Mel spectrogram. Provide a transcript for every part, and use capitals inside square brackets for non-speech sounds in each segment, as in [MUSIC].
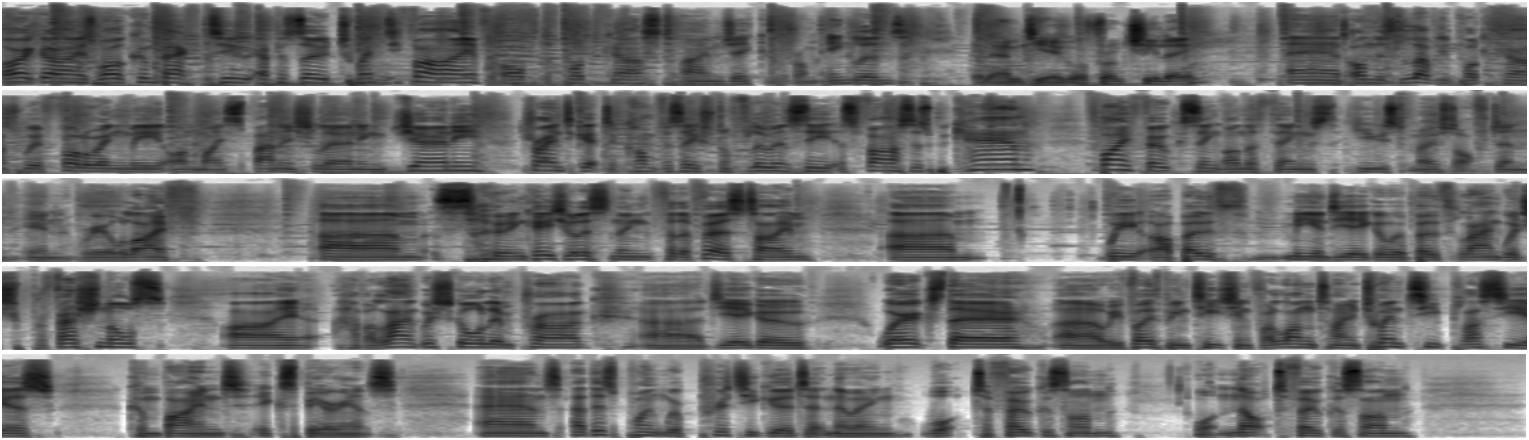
All right, guys, welcome back to episode 25 of the podcast. I'm Jacob from England. And I'm Diego from Chile. And on this lovely podcast, we're following me on my Spanish learning journey, trying to get to conversational fluency as fast as we can by focusing on the things used most often in real life. Um, [LAUGHS] so, in case you're listening for the first time, um, we are both, me and Diego, are both language professionals. I have a language school in Prague. Uh, Diego works there. Uh, we've both been teaching for a long time 20 plus years combined experience. And at this point, we're pretty good at knowing what to focus on, what not to focus on,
